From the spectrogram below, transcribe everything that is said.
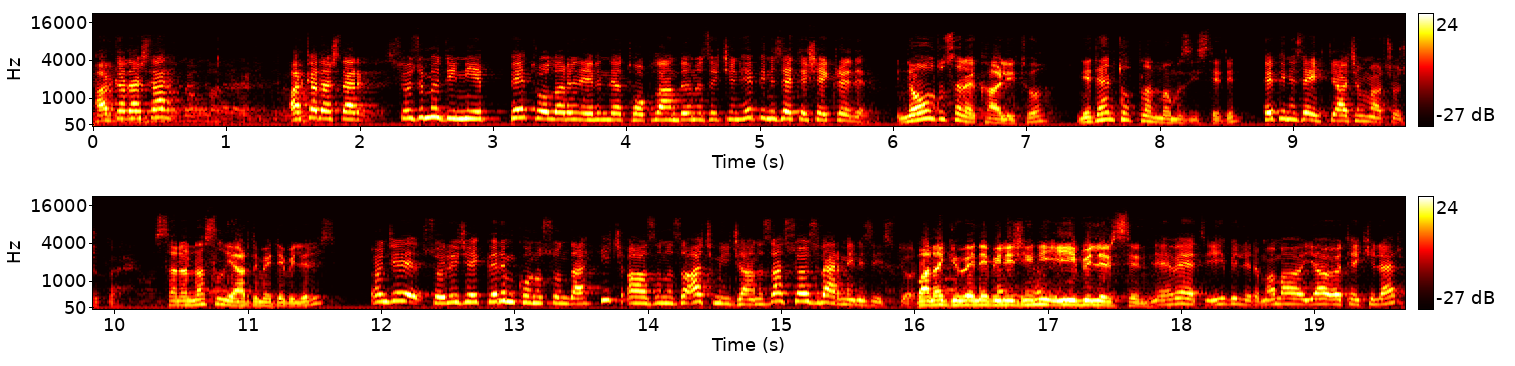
Arkadaşlar, arkadaşlar sözümü dinleyip Petroların evinde toplandığınız için hepinize teşekkür ederim. Ne oldu sana Carlito? Neden toplanmamızı istedin? Hepinize ihtiyacım var çocuklar. Sana nasıl yardım edebiliriz? Önce söyleyeceklerim konusunda hiç ağzınızı açmayacağınıza söz vermenizi istiyorum. Bana güvenebileceğini iyi bilirsin. Evet iyi bilirim ama ya ötekiler?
